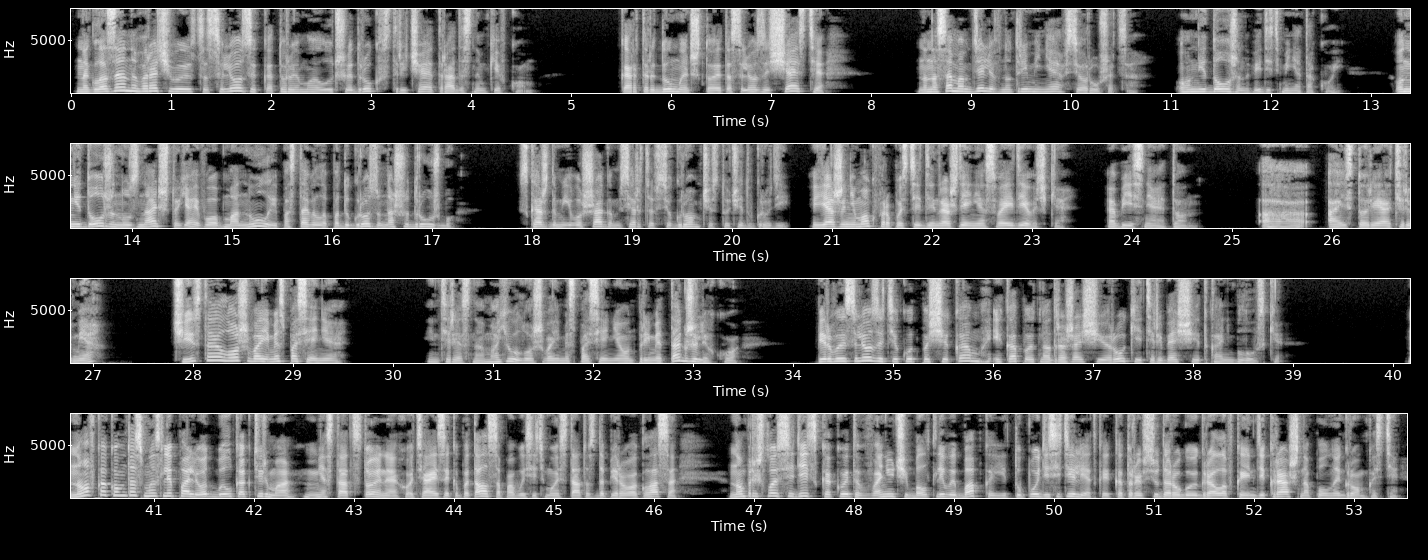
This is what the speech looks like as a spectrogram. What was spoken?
На глаза наворачиваются слезы, которые мой лучший друг встречает радостным кивком. Картер думает, что это слезы счастья, но на самом деле внутри меня все рушится. Он не должен видеть меня такой. Он не должен узнать, что я его обманула и поставила под угрозу нашу дружбу. С каждым его шагом сердце все громче стучит в груди. «Я же не мог пропустить день рождения своей девочки», — объясняет он. «А, а история о тюрьме?» Чистая ложь во имя спасения. Интересно, а мою ложь во имя спасения он примет так же легко? Первые слезы текут по щекам и капают на дрожащие руки, теребящие ткань блузки. Но в каком-то смысле полет был как тюрьма. Место отстойное, хоть Айзек и пытался повысить мой статус до первого класса, но пришлось сидеть с какой-то вонючей болтливой бабкой и тупой десятилеткой, которая всю дорогу играла в Кэнди Краш на полной громкости.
